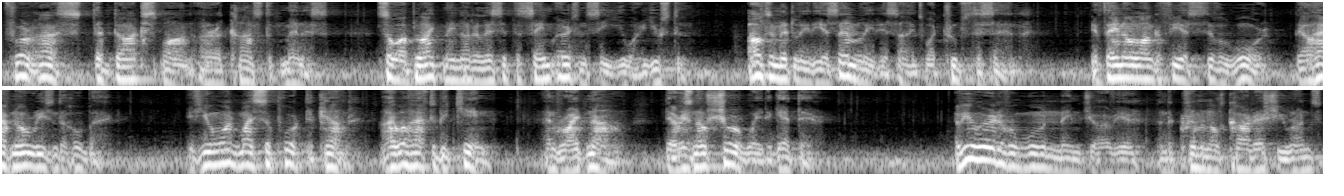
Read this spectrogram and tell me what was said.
For us, the Darkspawn are a constant menace, so a blight may not elicit the same urgency you are used to. Ultimately, the Assembly decides what troops to send. If they no longer fear civil war, they'll have no reason to hold back. If you want my support to count, I will have to be king. And right now, there is no sure way to get there. Have you heard of a woman named Jarvia and the criminal carter she runs?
